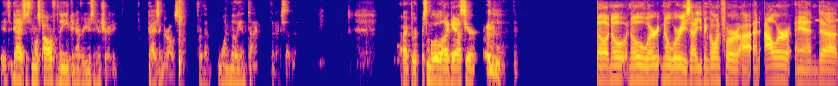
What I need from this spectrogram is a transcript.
It's, guys, it's the most powerful thing you can ever use in your trading, guys and girls, for the one millionth time that I've said that. All right, Bruce, I'm a little out of gas here. no, no, no no worries. Uh, you've been going for uh, an hour and uh,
